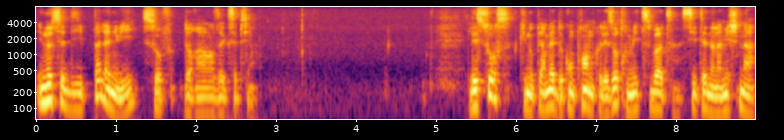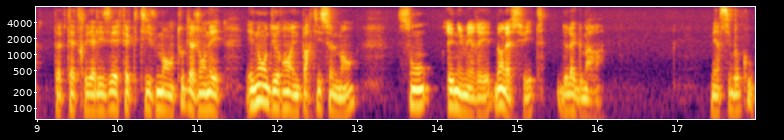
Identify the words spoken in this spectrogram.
Il ne se dit pas la nuit, sauf de rares exceptions. Les sources qui nous permettent de comprendre que les autres mitzvot cités dans la Mishnah peuvent être réalisées effectivement toute la journée et non durant une partie seulement sont énumérées dans la suite de la Gemara. Merci beaucoup.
